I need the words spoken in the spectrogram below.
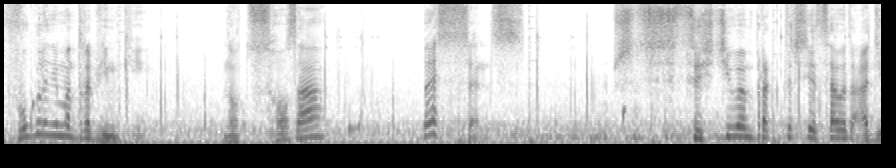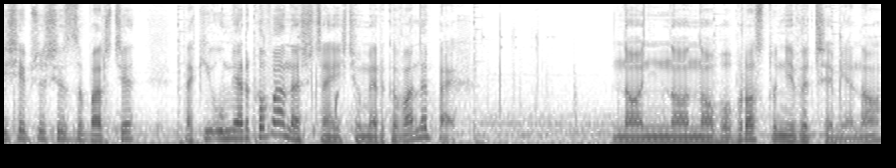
w ogóle nie ma drabinki. No co za bezsens. Czy- Czyściłem praktycznie cały, a dzisiaj przecież jest, zobaczcie, taki umiarkowane szczęście, umiarkowany pech. No, no, no, po prostu nie wyczymię, no.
